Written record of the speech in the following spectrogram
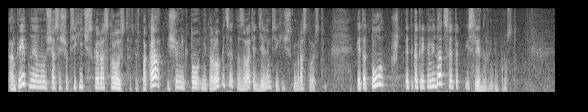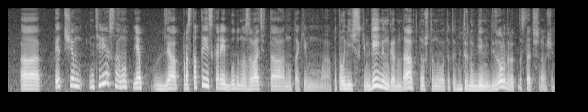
конкретное, ну, сейчас еще психическое расстройство. То есть пока еще никто не торопится это называть отдельным психическим расстройством это то, это как рекомендация, это исследование просто. А, это чем интересно, ну, я для простоты скорее буду называть это ну, таким а, патологическим геймингом, да, потому что ну, вот этот internet gaming disorder, это достаточно очень,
